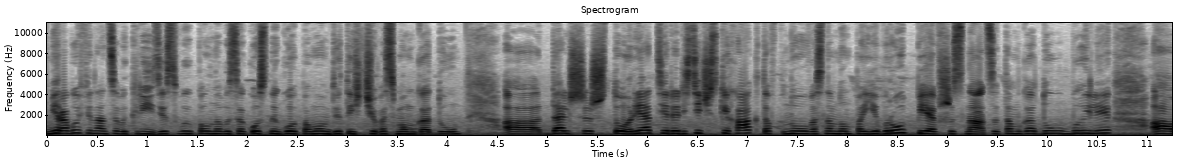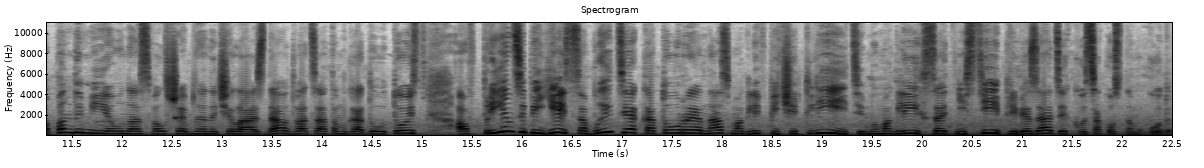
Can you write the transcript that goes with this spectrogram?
Мировой финансовый кризис выпал на высокосный год, по-моему, в 2008 году. А дальше что? Ряд террористических актов, но в основном по Европе в 2016 году были. А пандемия у нас волшебная началась да, в 2020 году. То есть, а в принципе, есть события, которые нас могли впечатлить, и мы могли их соотнести и привязать их к высокосному году.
